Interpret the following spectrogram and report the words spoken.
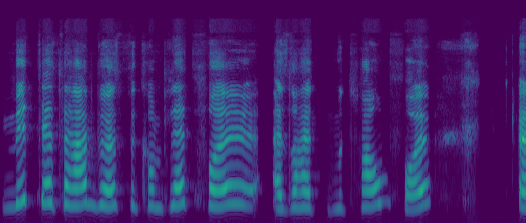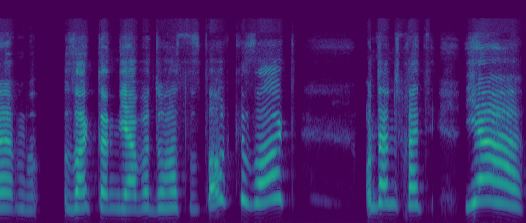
mit der Zahnbürste komplett voll, also halt mit Schaum voll, ähm, sagt dann, ja, aber du hast es doch gesagt. Und dann schreit sie, ja,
